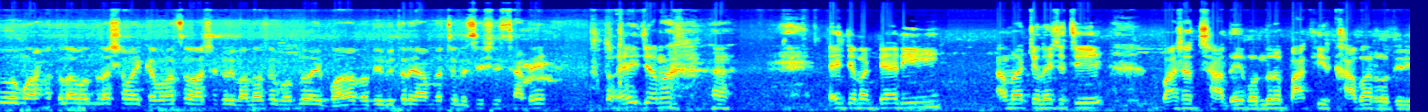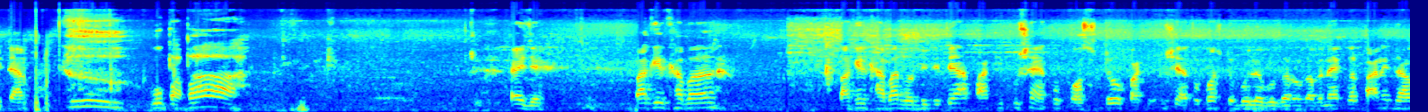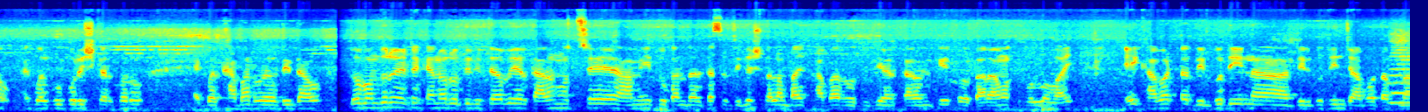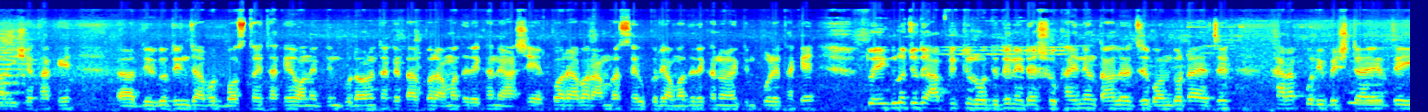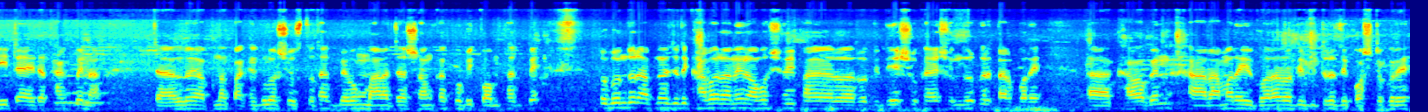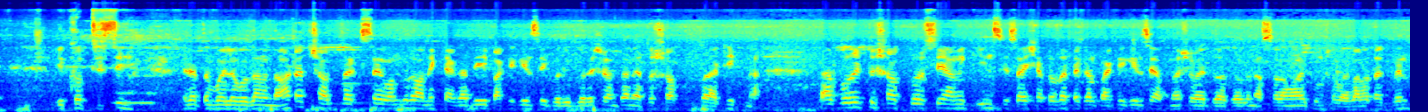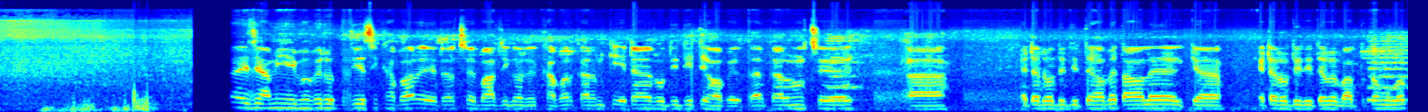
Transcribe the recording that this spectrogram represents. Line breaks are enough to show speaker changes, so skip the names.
আলাইকুম রহমতুল্লাহ বন্ধুরা, সবাই কেমন আছো? আশা করি ভালো আছো। বন্ধুরা, এই বড় নদীর ভিতরে আমরা চলেছি সেই ছাদে। তো এই যে আমার, এই যে আমার ড্যাডি আমরা চলে এসেছি বাসার ছাদে। বন্ধুরা, পাখির খাবার রোদি দিতে আর ও বাবা! এই যে, পাখির খাবার পাখির খাবার রোদি দিতে পাখি পুষা এত কষ্ট, পাখি পুষা এত কষ্ট বলে বোঝানো যাবে না। একবার পানি দাও, একবার গু পরিষ্কার করো, একবার খাবার রোদি দাও। তো বন্ধুরা, এটা কেন রোদি দিতে হবে? এর কারণ হচ্ছে, আমি দোকানদার কাছে জিজ্ঞেস করলাম, ভাই, খাবার রোদি দেওয়ার কারণ কি? তো তারা আমাকে বলল, ভাই এই খাবারটা দীর্ঘদিন দীর্ঘদিন যাবত আপনার ইসে থাকে দীর্ঘদিন যাবত বস্তায় থাকে, অনেকদিন গোডাউনে থাকে, তারপর আমাদের এখানে আসে, এরপরে আবার আমরা সেল করি, আমাদের এখানে অনেকদিন পড়ে থাকে। তো এইগুলো যদি আপনি একটু রোদে দেন, এটা শুকাই নেন, তাহলে যে গন্ধটা, যে খারাপ পরিবেশটা, যে ইটা এটা থাকবে না। তাহলে আপনার পাখিগুলো সুস্থ থাকবে এবং মারা যাওয়ার সংখ্যা খুবই কম থাকবে। তো বন্ধুরা, আপনারা যদি খাবার আনেন, অবশ্যই রোদে দিয়ে শুকায় সুন্দর করে, তারপরে খাওয়াবেন। আর আমার এই গড়া রোদের ভিতরে যে কষ্ট করে ই করতেছি, এটা তো বলে বোঝানো না। হঠাৎ শখ রাখছে বন্ধুরা অনেক টাকা দিয়ে পাখি কিনছে, গরিব ঘরের সন্তান, এত শখ করা ঠিক না। তারপরে একটু শখ করছি, আমি কিনছি, চাই সাত হাজার টাকার পাখি কিনছি, আপনার সবাই দোয়া করবেন। আসসালামু আলাইকুম, সবাই ভালো থাকবেন। এই যে আমি এইভাবে রোদে দিয়েছি খাবার, এটা হচ্ছে বাজিগরের খাবার, কারণ কি এটা রোদে দিতে হবে। তার কারণ হচ্ছে এটা রোদে দিতে হবে, তাহলে এটা রুটি দিতে হবে বাধ্যতামূলক।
